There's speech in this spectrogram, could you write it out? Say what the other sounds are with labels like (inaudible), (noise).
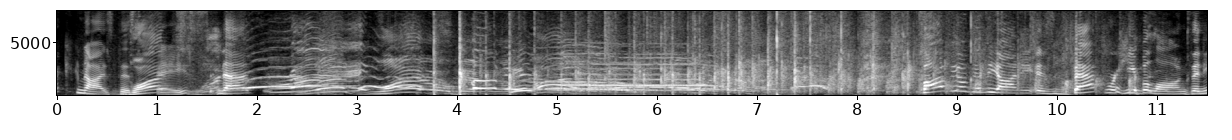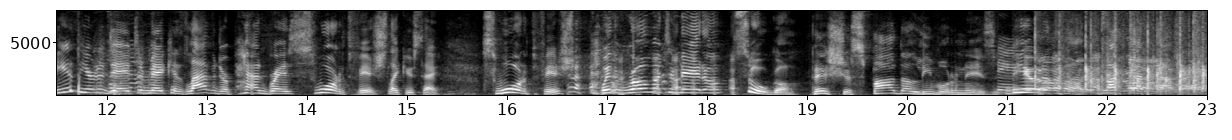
recognize this What? face. That's right. What? Oh. Fabio Viviani is back where he belongs, and he is here today to make his lavender pan braised swordfish, like you say, swordfish with Roma tomato sugo. Pesce spada livornese. Beautiful. Much better that way.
